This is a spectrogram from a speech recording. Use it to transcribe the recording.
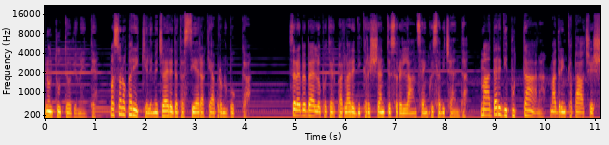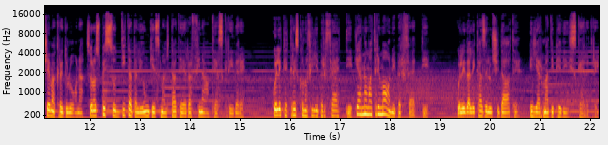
Non tutte ovviamente, ma sono parecchie le megere da tastiera che aprono bocca Sarebbe bello poter parlare di crescente sorellanza in questa vicenda, ma a dare di puttana, madre incapace e scema credulona, sono spesso dita dalle unghie smaltate e raffinate a scrivere. Quelle che crescono figli perfetti, che hanno matrimoni perfetti, quelle dalle case lucidate e gli armati piedi di scheletri.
